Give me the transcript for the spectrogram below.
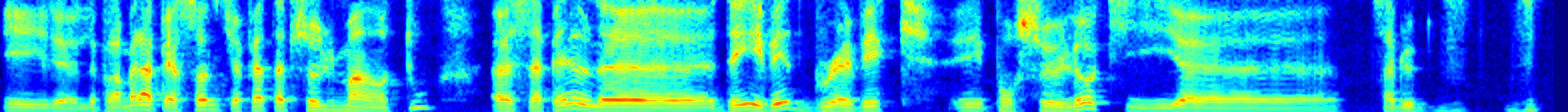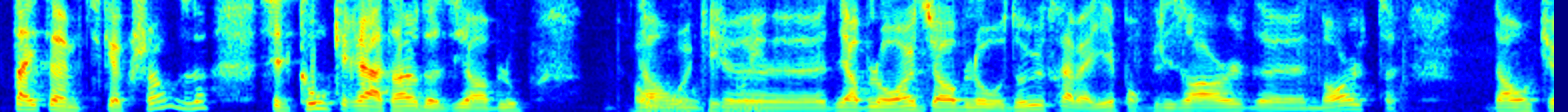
et le, vraiment la personne qui a fait absolument tout euh, s'appelle David Brevik. Et pour ceux-là qui ça lui dit, dit peut-être un petit quelque chose, c'est le co-créateur de Diablo. Oh, Donc, euh, Diablo 1, Diablo 2 travaillait pour Blizzard euh, North. Donc,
